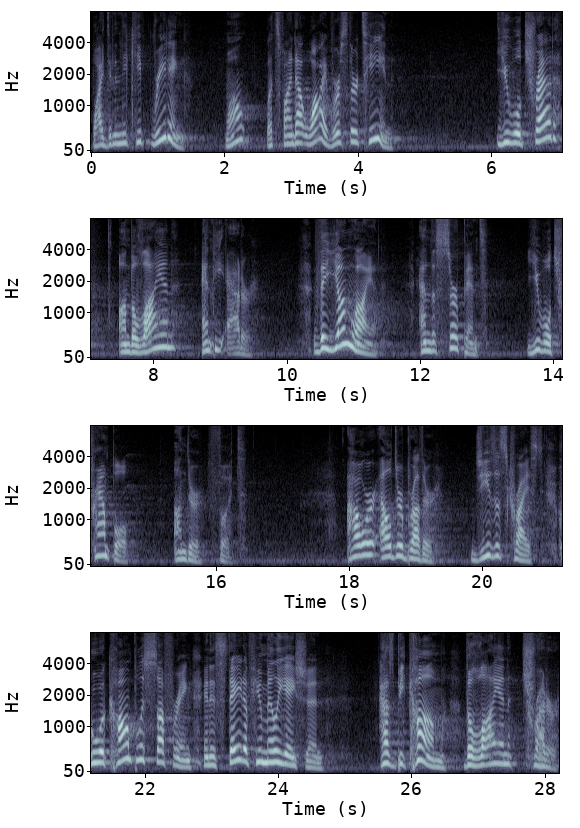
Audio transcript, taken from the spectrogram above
Why didn't he keep reading? Well, let's find out why. Verse 13 You will tread on the lion and the adder, the young lion and the serpent you will trample underfoot. Our elder brother, Jesus Christ, who accomplished suffering in his state of humiliation has become the lion treader.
